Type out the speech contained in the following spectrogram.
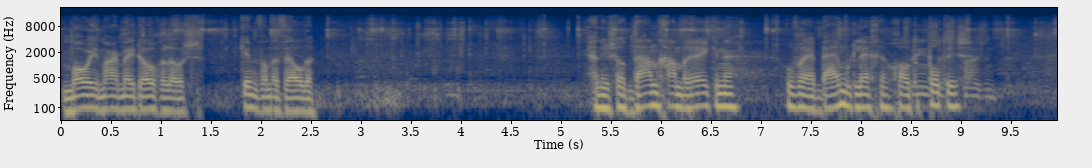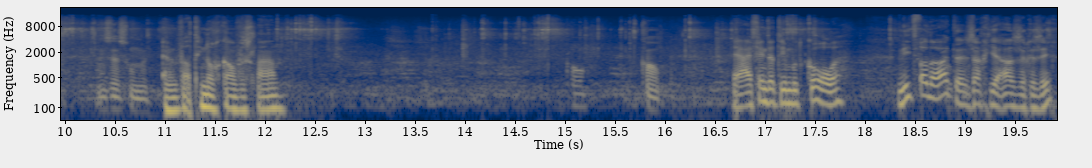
Mooi, maar meedogenloos. Kim van der Velde. En nu zal Daan gaan berekenen hoeveel hij bij moet leggen, hoe groot de pot is 62.000 en 600. en wat hij nog kan verslaan. Call. Ja, hij vindt dat hij moet callen. Niet van harte, zag je aan zijn gezicht.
